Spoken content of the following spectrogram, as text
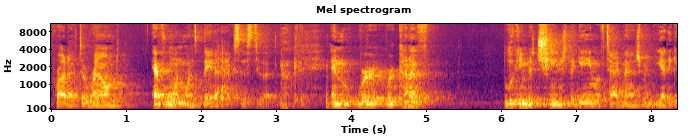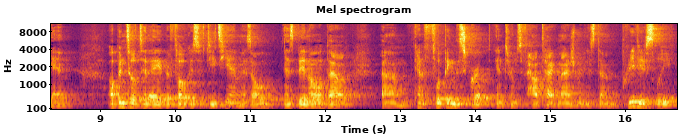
product around. Everyone wants beta access to it, Okay. and we're we're kind of looking to change the game of tag management yet again. Up until today, the focus of DTM has all has been all about um, kind of flipping the script in terms of how tag management is done. Previously,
